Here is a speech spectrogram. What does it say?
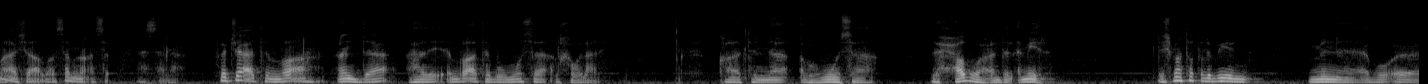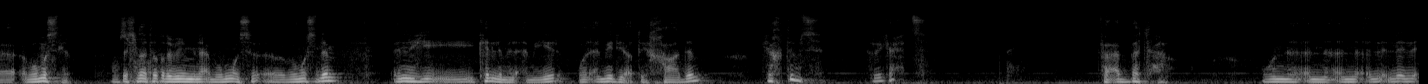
ما شاء الله سمن وعسل يا سلام. فجاءت امرأة عند هذه امرأة أبو موسى الخولاني. قالت إن أبو موسى له حظوة عند الأمير. ليش ما تطلبين من أبو آه، أبو مسلم. ما تطلبين من أبو موسى أبو مسلم إنه يكلم الأمير والأمير يعطيه خادم يخدمس ريحت فعبتها. إن ل- ل-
